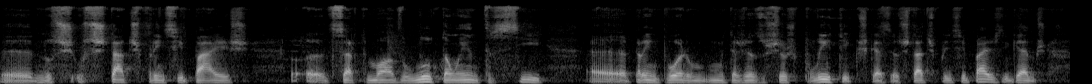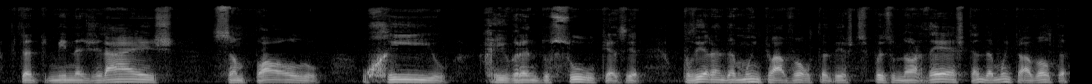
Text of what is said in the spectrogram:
eh, nos os Estados principais, eh, de certo modo, lutam entre si eh, para impor muitas vezes os seus políticos, quer dizer, os Estados principais, digamos, portanto, Minas Gerais, São Paulo, o Rio, Rio Grande do Sul, quer dizer, poder anda muito à volta destes, depois o Nordeste anda muito à volta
